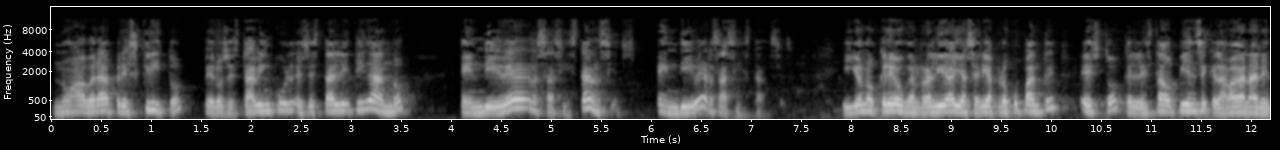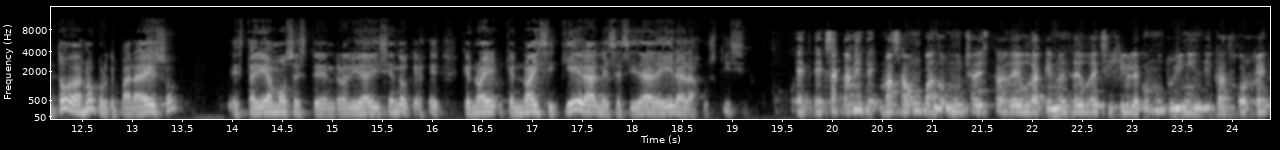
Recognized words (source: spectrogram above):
no habrá prescrito, pero se está, se está litigando en diversas instancias, en diversas instancias. Y yo no creo que en realidad ya sería preocupante esto, que el Estado piense que las va a ganar en todas, ¿no? Porque para eso estaríamos este, en realidad diciendo que, que, no hay, que no hay siquiera necesidad de ir a la justicia. E, exactamente, más aún cuando mucha de esta deuda, que no es deuda exigible, como tú bien indicas, Jorge,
